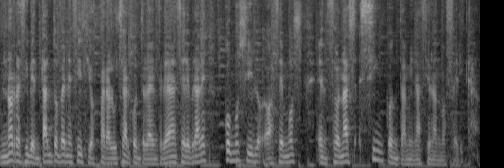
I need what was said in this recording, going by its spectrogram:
no reciben tantos beneficios para luchar contra las enfermedades cerebrales como si lo hacemos en zonas sin contaminación atmosférica.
